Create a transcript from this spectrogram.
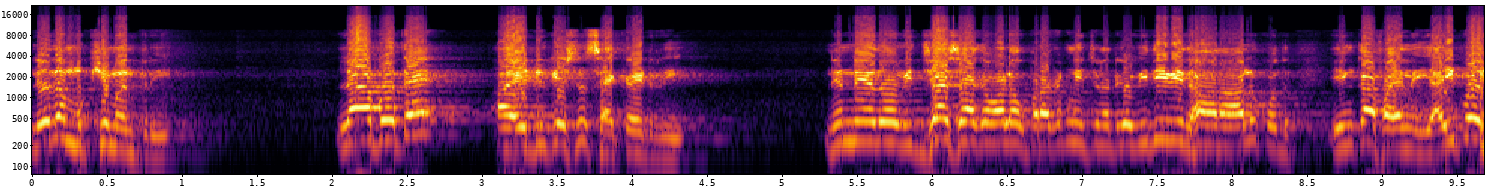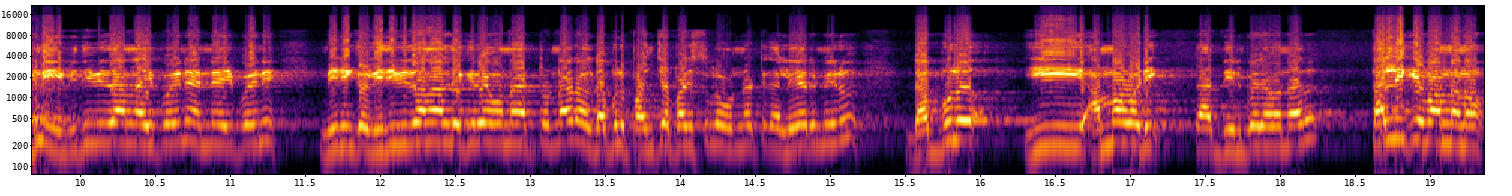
లేదా ముఖ్యమంత్రి. లేకపోతే ఆ ఎడ్యుకేషన్ సెక్రటరీ. నిన్న ఏదో విద్యాశాఖ వాళ్ళు ఒక ప్రకటన ఇచ్చినట్టుగా విధి విధానాలు కొద్ది ఇంకా ఫైనల్ అయిపోయినాయి. విధి విధానాలు అయిపోయినాయి అన్నీ అయిపోయినాయి. మీరు ఇంకా విధి విధానాల దగ్గరే ఉన్నట్టున్నారు వాళ్ళు డబ్బులు పంచే పరిస్థితిలో ఉన్నట్టుగా లేరు మీరు. డబ్బులు ఈ అమ్మఒడి కాదు దీని ఉన్నారు తల్లికి వందనం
